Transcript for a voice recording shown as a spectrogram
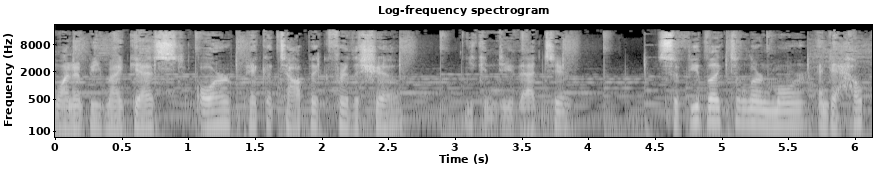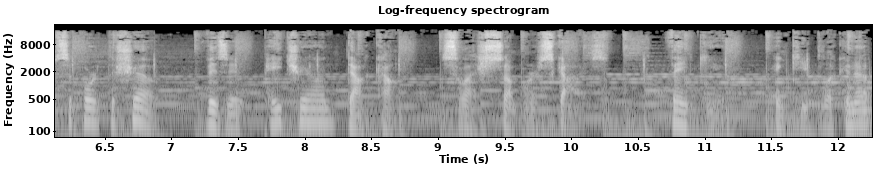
Want to be my guest or pick a topic for the show? You can do that too. So if you'd like to learn more and to help support the show, visit patreon.com slash somewhere skies. Thank you, and keep looking up.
